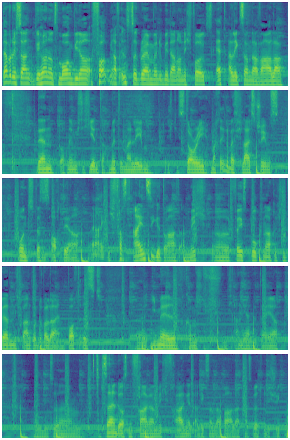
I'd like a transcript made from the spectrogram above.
Da würde ich sagen, wir hören uns morgen wieder. Folgt mir auf Instagram, wenn du mir da noch nicht folgst, at Alexander Wahler. Denn dort nehme ich dich jeden Tag mit in mein Leben durch die Story, mache regelmäßig Livestreams und das ist auch der ja, eigentlich fast einzige Draht an mich. Äh, Facebook-Nachrichten werden nicht beantwortet, weil da ein Bot ist. Äh, E-Mail komme ich nicht annähernd hinterher. Und ähm, sei denn, du hast eine Frage an mich, Fragen at Alexander Wahler, kannst du natürlich schicken.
